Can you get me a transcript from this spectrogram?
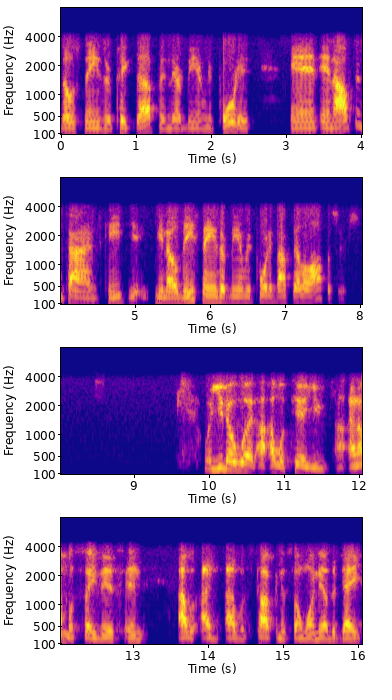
those things are picked up and they're being reported. And and oftentimes, Keith, you, you know, these things are being reported by fellow officers. Well, you know what? I, I will tell you, and I'm gonna say this, and I, I I was talking to someone the other day.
